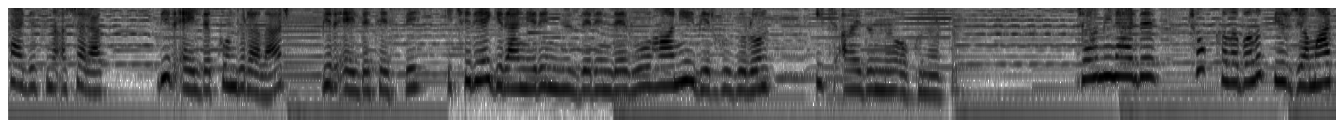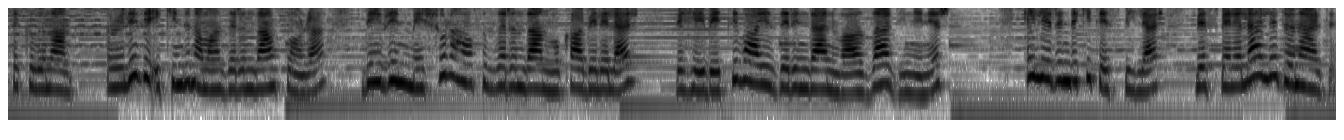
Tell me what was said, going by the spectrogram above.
perdesini açarak bir elde kunduralar, bir elde tesbih, içeriye girenlerin yüzlerinde ruhani bir huzurun iç aydınlığı okunurdu. Camilerde çok kalabalık bir cemaatle kılınan öğle ve ikindi namazlarından sonra devrin meşhur hafızlarından mukabeleler ve heybetli vaizlerinden vaazlar dinlenir, ellerindeki tesbihler besmelelerle dönerdi.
